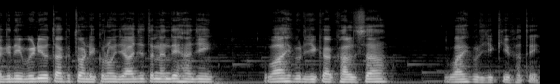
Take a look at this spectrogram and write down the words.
ਅਗਲੀ ਵੀਡੀਓ ਤੱਕ ਤੁਹਾਡੇ ਕੋਲੋਂ ਇਜਾਜ਼ਤ ਲੈਂਦੇ ਹਾਂ ਜੀ। ਵਾਹਿਗੁਰੂ ਜੀ ਕਾ ਖਾਲਸਾ, ਵਾਹਿਗੁਰੂ ਜੀ ਕੀ ਫਤਿਹ।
